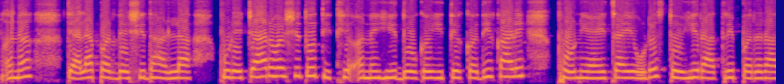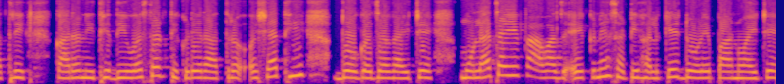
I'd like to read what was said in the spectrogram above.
अन त्याला परदेशी धाडला. पुढे चार वर्षे तो तिथे अन ही दोघं इथे कधी काळी? फोन यायचा एवढंच तोही रात्री पररात्री. कारण इथे दिवस तर तिकडे रात्र अशात ही दोघं जगायचे. मुलाचा एक आवाज ऐकण्यासाठी हलके डोळे पानवायचे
